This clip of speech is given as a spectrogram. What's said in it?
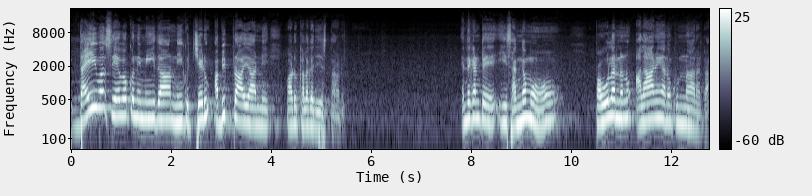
దైవ సేవకుని మీద నీకు చెడు అభిప్రాయాన్ని వాడు కలగజేస్తాడు. ఎందుకంటే ఈ సంఘము పౌలన్నను అలానే అనుకున్నారట.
